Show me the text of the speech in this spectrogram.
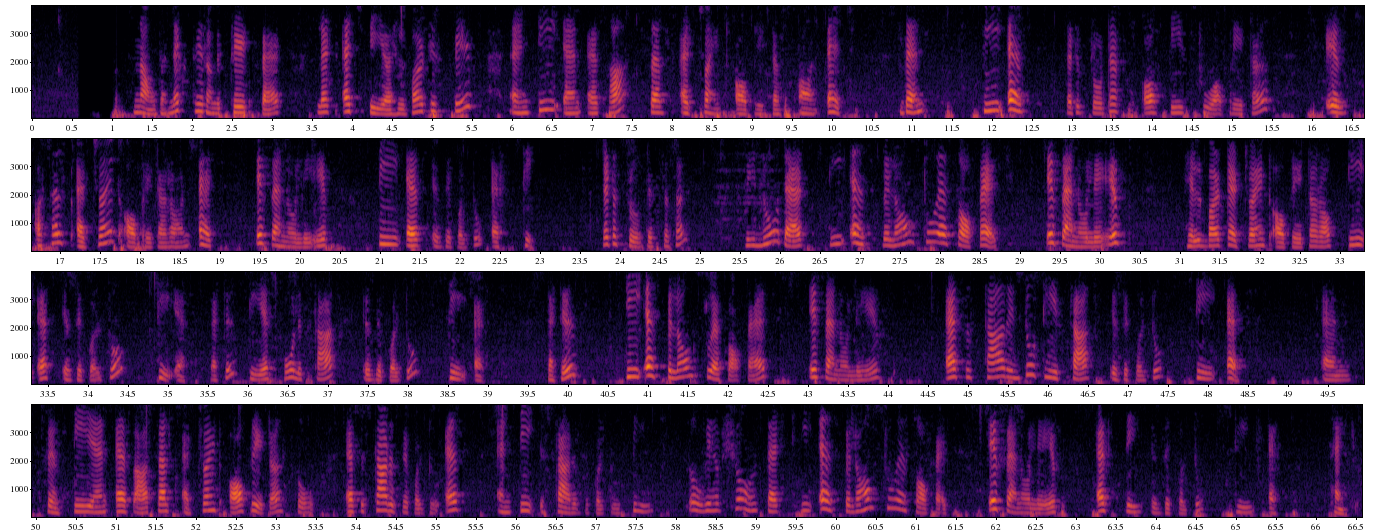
Now, the next theorem states that let H be a Hilbert space and T and S are self-adjoint operators on H. Then TS that is product of these two operators is a self-adjoint operator on H if and only if TS is equal to ST. Let us prove this result. We know that TS belongs to S of H if and only if Hilbert adjoint operator of TS is equal to TS. That is TS whole star is equal to TS. That is TS belongs to S of H if and only if S star into T star is equal to TS. And since T and S are self-adjoint operators, so S star is equal to S and T star is equal to T. So we have shown that Ts belongs to S of H if and only if St is equal to Ts. Thank you.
